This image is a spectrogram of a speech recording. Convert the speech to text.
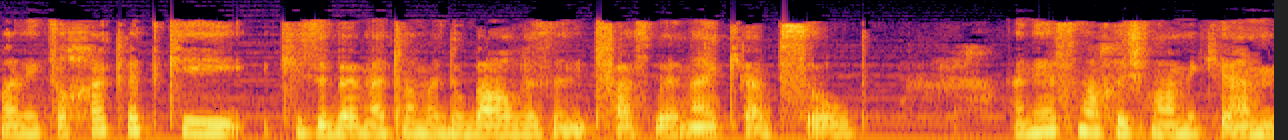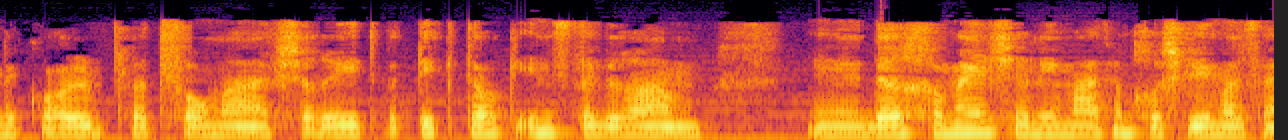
ואני צוחקת כי, כי זה באמת לא מדובר וזה נתפס בעיניי כאבסורד. אני אשמח לשמוע מכם בכל פלטפורמה אפשרית, בטיקטוק, אינסטגרם, אה, דרך המייל שלי, מה אתם חושבים על זה,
